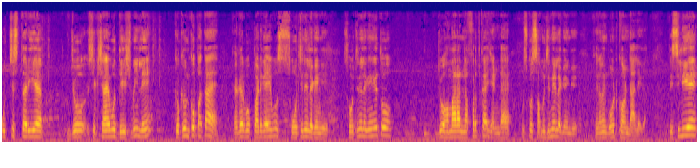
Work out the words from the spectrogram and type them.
उच्च स्तरीय जो शिक्षा है वो देश में ही लें, क्योंकि उनको पता है कि अगर वो पढ़ गए, वो सोचने लगेंगे। सोचने लगेंगे तो जो हमारा नफरत का एजेंडा है, उसको समझने लगेंगे, फिर हमें वोट कौन डालेगा? तो इसलिए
